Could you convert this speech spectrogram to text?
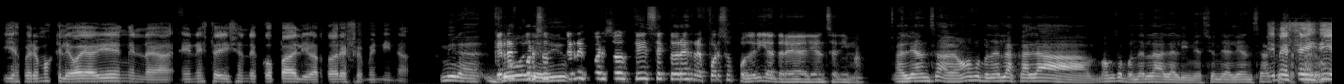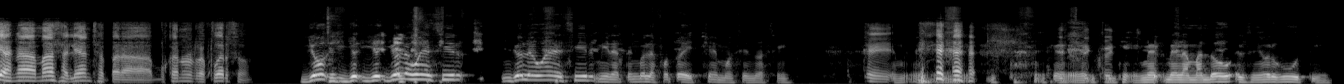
Y esperemos que le vaya bien en, la, en esta edición de Copa Libertadores Femenina. Mira, ¿Qué, refuerzos, ¿qué, sectores refuerzos podría traer Alianza Lima? Alianza, a ver, vamos a ponerla acá la, vamos a poner la, alineación de Alianza. Tiene seis días nada más Alianza para buscar un refuerzo. Yo, yo, yo, yo, le voy a decir, yo le voy a decir, mira, tengo la foto de Chemo haciendo así. me, la mandó el señor Guti.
